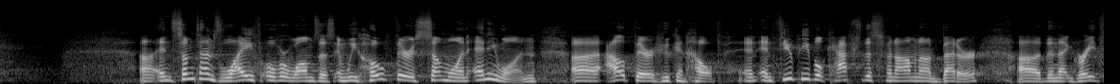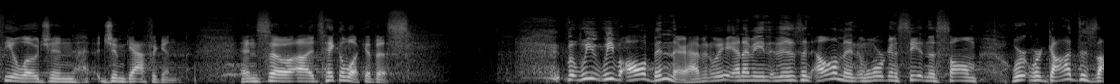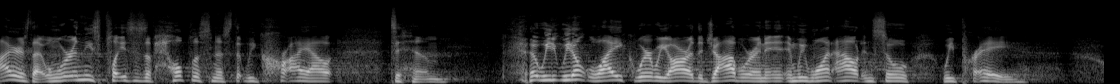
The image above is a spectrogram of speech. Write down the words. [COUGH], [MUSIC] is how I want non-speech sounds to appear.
Uh, and sometimes life overwhelms us, and we hope there is someone, anyone, uh, out there who can help. And, and few people capture this phenomenon better uh, than that great theologian, Jim Gaffigan. And so uh, take a look at this. But we, we've all been there, haven't we? And I mean, there's an element, and we're going to see it in this psalm, where, where God desires that. When we're in these places of helplessness, that we cry out to Him. We, we don't like where we are, the job we're in, and we want out, and so we pray.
